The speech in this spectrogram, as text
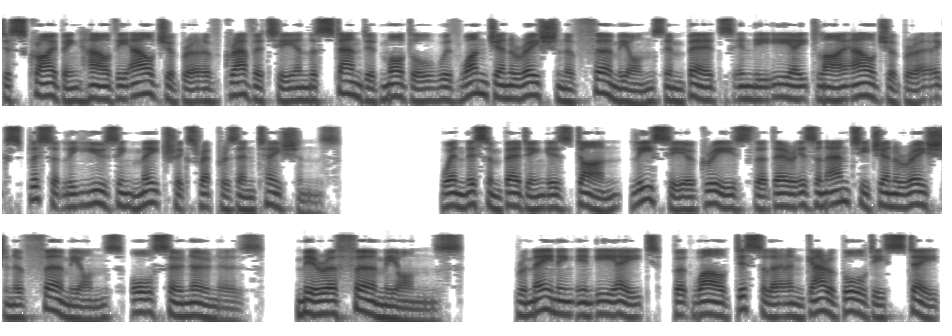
describing how the algebra of gravity and the standard model with one generation of fermions embeds in the E8 Lie algebra explicitly using matrix representations. When this embedding is done, Lisi agrees that there is an anti-generation of fermions also known as mirror fermions remaining in E8, but while Distler and Garibaldi state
